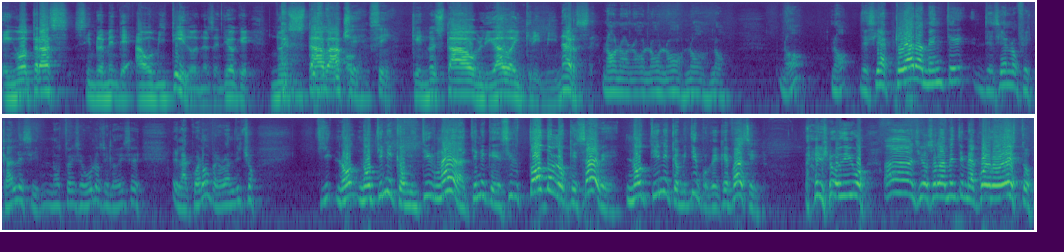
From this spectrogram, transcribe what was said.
En otras simplemente ha omitido, en el sentido que no estaba, escuché, sí. que no está obligado a incriminarse. No, no, no, no, no, no, no. No, no. Decía claramente, decían los fiscales, y no estoy seguro si lo dice el acuerdo, pero lo han dicho, no, no tiene que omitir nada, tiene que decir todo lo que sabe. No tiene que omitir, porque qué fácil. Yo digo, ah, yo solamente me acuerdo de esto.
